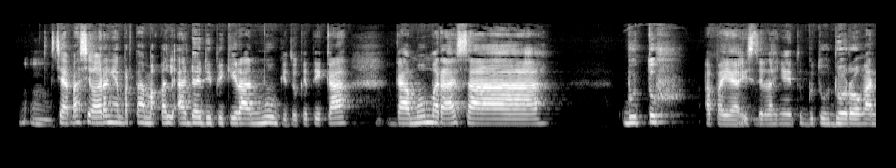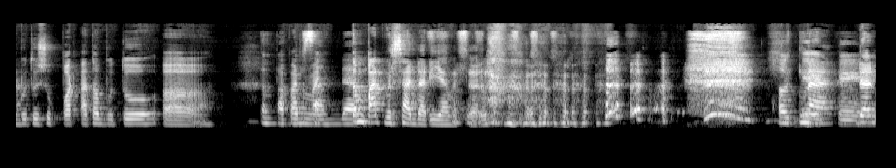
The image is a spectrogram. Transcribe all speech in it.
Mm-mm. siapa sih orang yang pertama kali ada di pikiranmu gitu ketika kamu merasa butuh apa ya istilahnya itu butuh dorongan butuh support atau butuh eh, tempat apa namanya bersandar. tempat bersandar iya betul Oke, nah oke. dan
